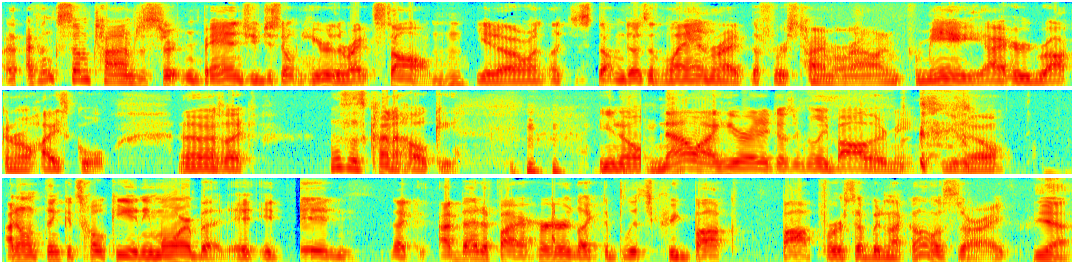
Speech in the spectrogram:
I, I think sometimes with certain bands you just don't hear the right song, Mm-hmm. you know, and like just something doesn't land right the first time around. And for me, I heard rock and roll high school, and I was like, this is kind of hokey, you know. Now I hear it, it doesn't really bother me, you know. I don't think it's hokey anymore, but it, it did. Like I bet if I heard like the Blitzkrieg Bop, bop first, I'd been like, oh, it's all right Yeah,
